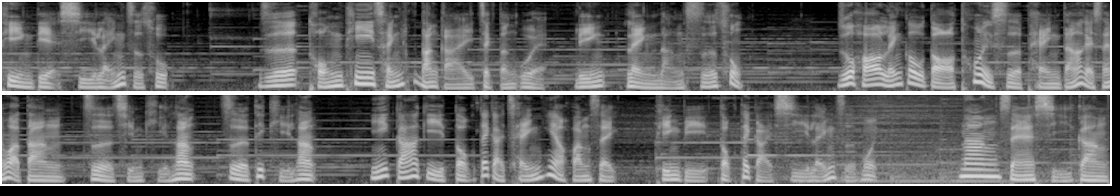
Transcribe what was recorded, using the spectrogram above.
停得时灵之处，如通天青龙当界这等话，令令人思忖：如何能够到开始平淡嘅生活？动自谦其人，自得其人。以家己独特嘅呈现方式，屏蔽独特嘅市灵姊妹。人生时间，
